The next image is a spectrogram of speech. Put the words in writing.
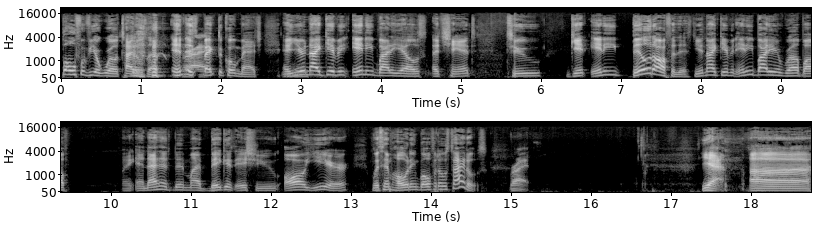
both of your world titles up in this Right. spectacle match, and you're mm-hmm. not giving anybody else a chance to get any build off of this. You're not giving anybody a rub off, and that has been my biggest issue all year with him holding both of those titles. right. Yeah. Uh,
